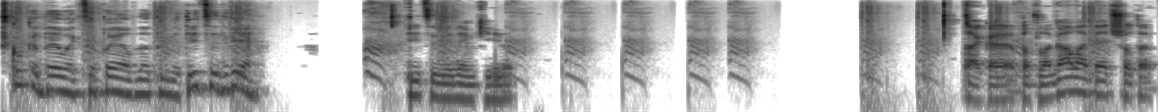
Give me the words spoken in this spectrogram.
Сколько демок ЦПЛ в натуре? 32. 32 демки, ребят. Так, э, подлагало опять что-то.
